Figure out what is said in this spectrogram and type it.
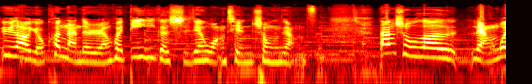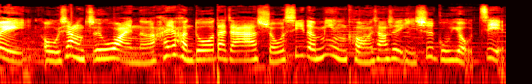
遇到有困难的人，会第一个时间往前冲这样子。那除了两位偶像之外呢，还有很多大家熟悉的面孔，像是以世谷有介，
